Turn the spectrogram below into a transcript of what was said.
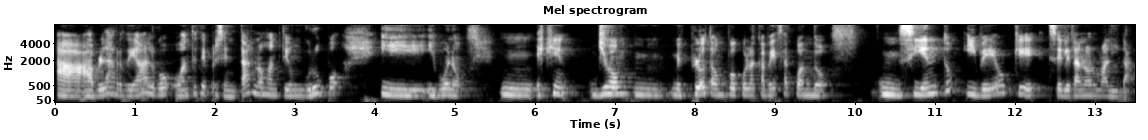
a hablar de algo o antes de presentarnos ante un grupo. Y, bueno, mm, es que yo mm, me explota un poco la cabeza cuando Mm, siento y veo que se le da normalidad.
